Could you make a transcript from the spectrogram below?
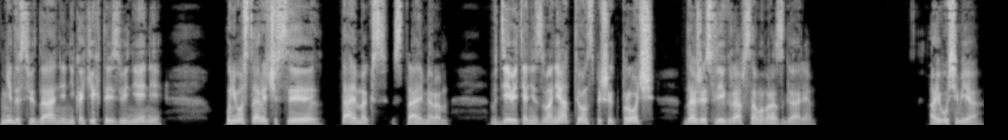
Ни до свидания, ни каких-то извинений. У него старые часы Таймекс с таймером. В девять они звонят, и он спешит прочь, даже если игра в самом разгаре. А его семья?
